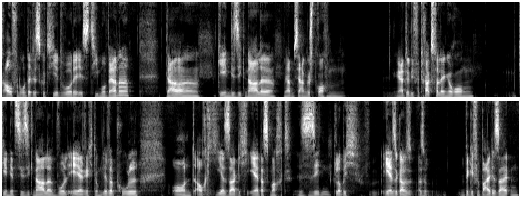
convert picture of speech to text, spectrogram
rauf und runter diskutiert wurde, ist Timo Werner. Da gehen die Signale, wir haben es ja angesprochen, er hatte die Vertragsverlängerung, gehen jetzt die Signale wohl eher Richtung Liverpool. Und auch hier sage ich eher, das macht Sinn, glaube ich, eher sogar, also wirklich für beide Seiten,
